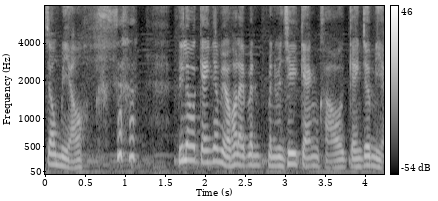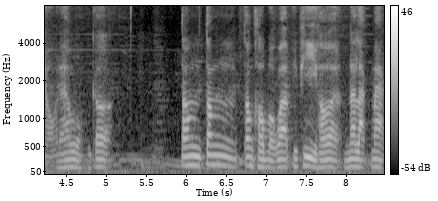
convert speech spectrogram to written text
เจ้าเหมียว ที่เรียกว่าแก๊งเจ้าเหมียวเพราะอะไรเป็นเป็นชื่อแก๊งของเขาแก๊งเจ้าเหมียวนะครับผมก็ต้องต้องต้องขอบอกว่าพี่ๆเขาน่ารักมาก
